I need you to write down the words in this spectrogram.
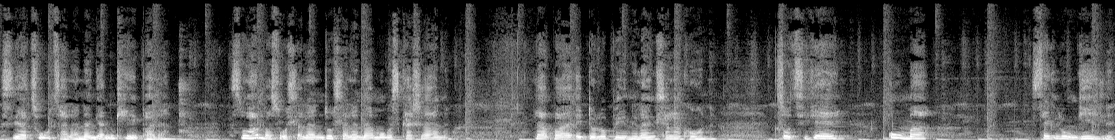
Siyathutha lana ngiyanikhipha la. Sohamba sohlala nizohlala nami okwesikhashana. Lapha edolobheni la ngihlala khona. Kuzothi ke uma sekulungile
